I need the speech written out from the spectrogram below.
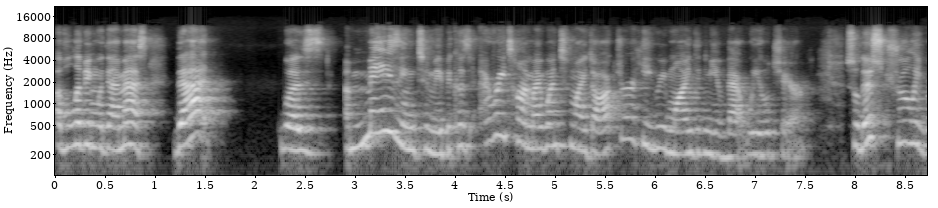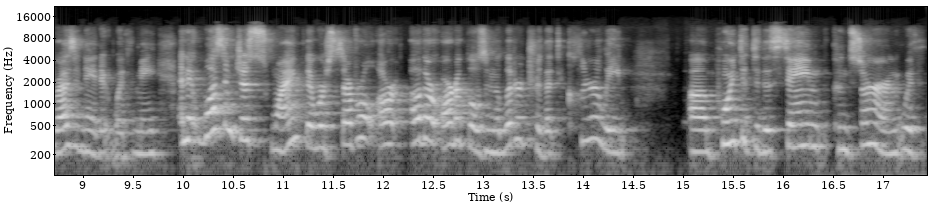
of living with MS. That was amazing to me because every time I went to my doctor, he reminded me of that wheelchair. So this truly resonated with me. And it wasn't just Swank, there were several other articles in the literature that clearly uh, pointed to the same concern with,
